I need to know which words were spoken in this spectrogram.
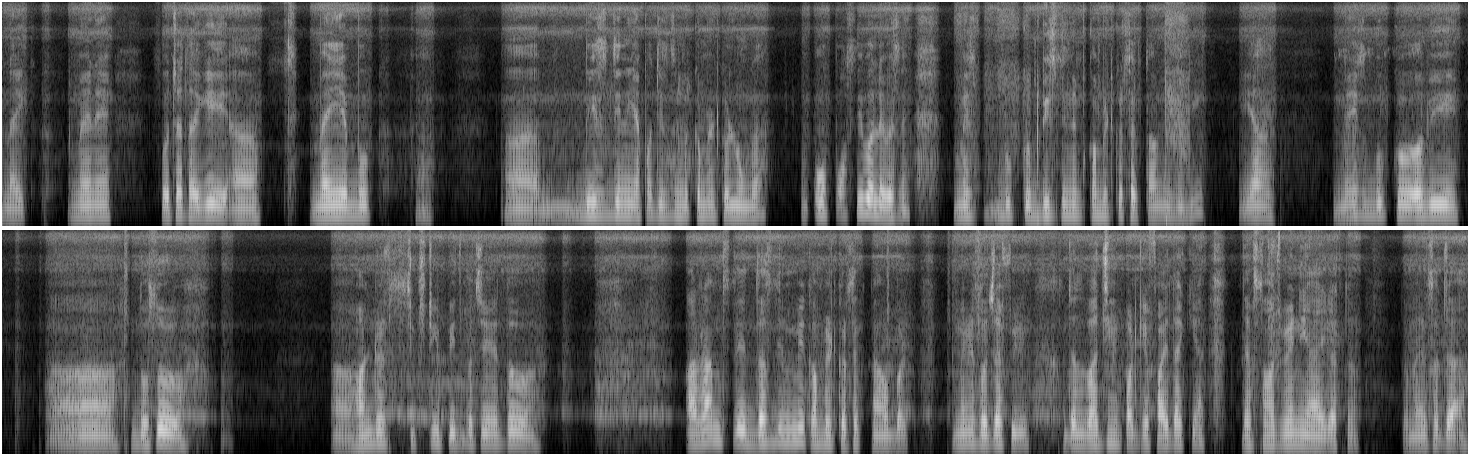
लाइक like, मैंने सोचा था कि आ, मैं ये बुक बीस दिन या पच्चीस दिन में कंप्लीट कर लूँगा। वो पॉसिबल है वैसे। मैं इस बुक को बीस दिन में कंप्लीट कर सकता हूँ इजीली या मैं इस बुक को अभी दो सौ हंड्रेड सिक्सटी पेज बचे हैं तो आराम से दस दिन में कंप्लीट कर सकता हूँ बट मैंने सोचा फिर जल्दबाजी में पढ़ के फ़ायदा किया, जब समझ में नहीं आएगा तो। तो मैंने सोचा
